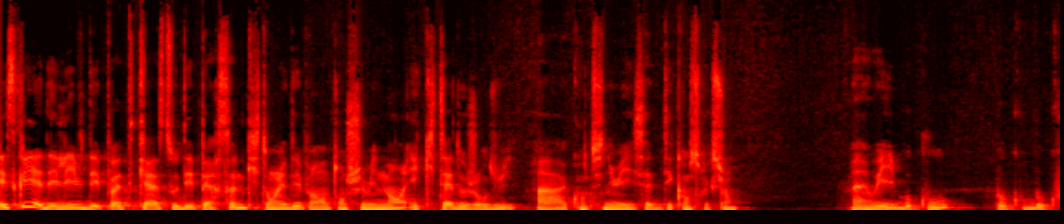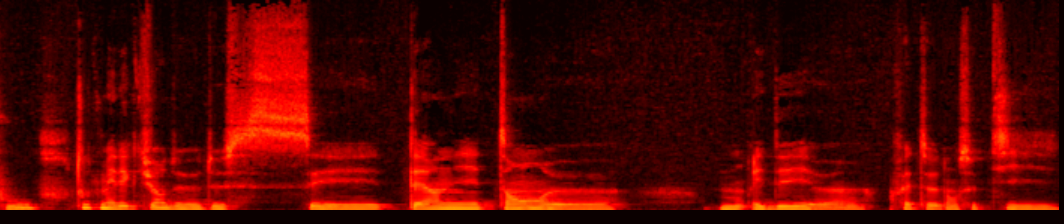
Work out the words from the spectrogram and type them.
Est-ce qu'il y a des livres, des podcasts ou des personnes qui t'ont aidé pendant ton cheminement et qui t'aident aujourd'hui à continuer cette déconstruction? Ben oui, beaucoup, beaucoup, beaucoup. Toutes mes lectures de, ces derniers temps euh, m'ont aidé euh, en fait dans ce petit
